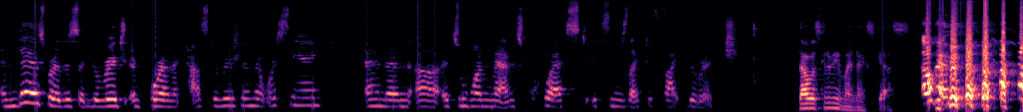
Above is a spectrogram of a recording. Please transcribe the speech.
and this, where there's like the rich and poor and the caste division that we're seeing, and then uh, it's one man's quest. It seems like to fight the rich. That was gonna be my next guess. Okay.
